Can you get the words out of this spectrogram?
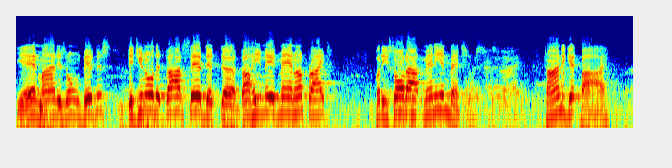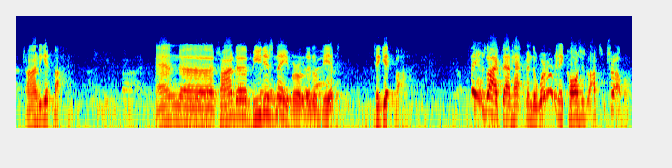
Yeah, and mind his own business. Did you know that God said that uh, God, He made man upright, but He sought out many inventions, trying to get by, trying to get by, and uh, trying to beat his neighbor a little bit to get by. Things like that happen in the world, and it causes lots of trouble.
